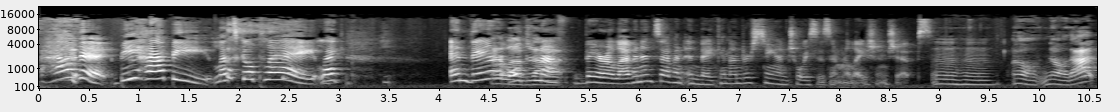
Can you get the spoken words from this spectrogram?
have it be happy let's go play like and they are old that. enough they are 11 and 7 and they can understand choices in relationships Mm-hmm. Oh no, that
